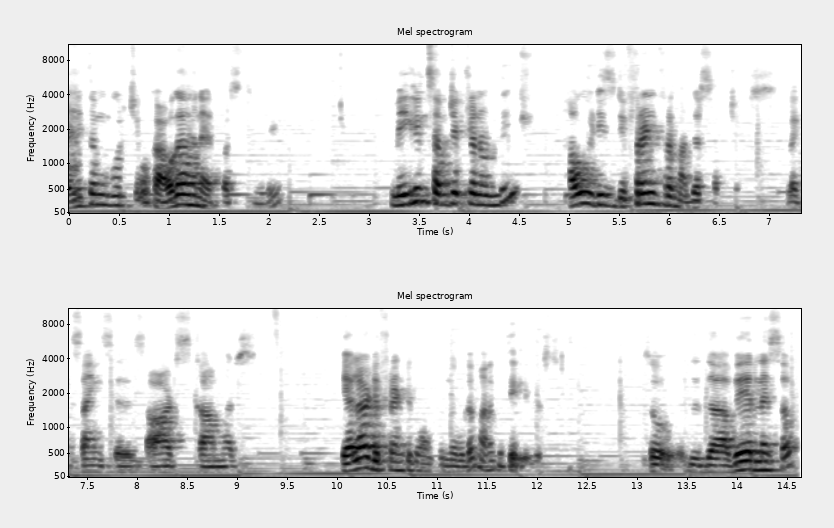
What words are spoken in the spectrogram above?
గణితం గురించి ఒక అవగాహన ఏర్పరుస్తుంది. మిగిలిన సబ్జెక్టుల నుండి how it is different from other subjects like sciences arts commerce ఎలా డిఫరెంట్గా ఉంటుందో కూడా మనకు తెలియజేస్తుంది. So the awareness of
